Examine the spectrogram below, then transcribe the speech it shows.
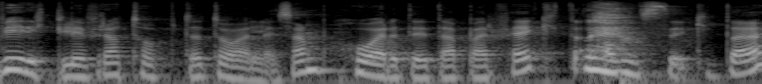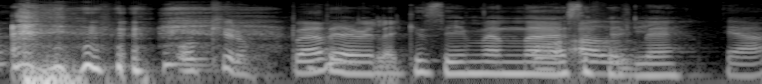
virkelig fra topp til tå, liksom. Håret ditt er perfekt. Ansiktet. og kroppen. Det vil jeg ikke si, men uh, selvfølgelig. Ja.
